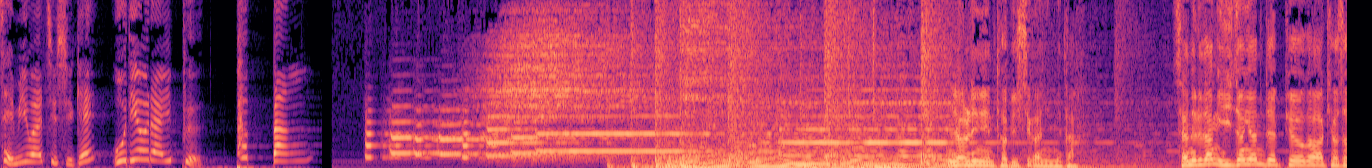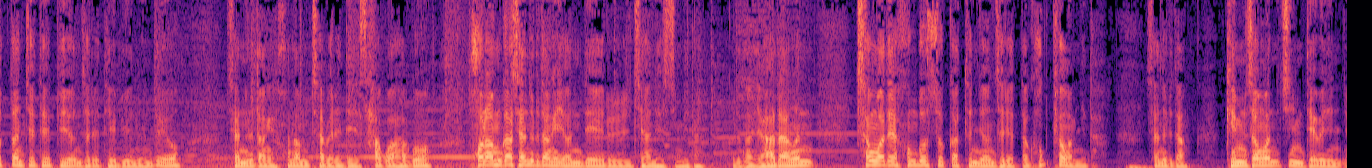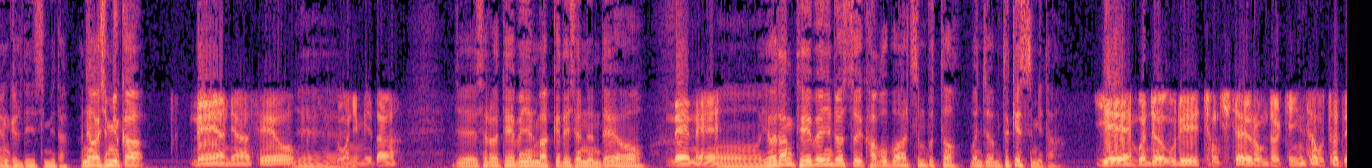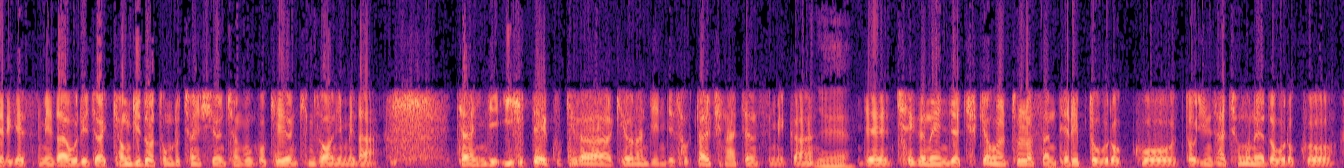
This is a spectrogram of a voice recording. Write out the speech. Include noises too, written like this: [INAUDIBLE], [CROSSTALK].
재미와 지식의 audio life 팟빵 열린 인터뷰 시간입니다. 새누리당 이정현 대표가 교섭단체 대표 연설에 데뷔했는데요. 새누리당의 호남 차별에 대해 사과하고 호남과 새누리당의 연대를 제안했습니다. 그러나 야당은 청와대 홍보수석 같은 연설이었다고 혹평합니다. 새누리당 김성원 신임 대변인 연결돼 있습니다. 안녕하십니까? 네, 안녕하세요. 예. 김동원입니다. 이제 새로 대변인을 맡게 되셨는데요. 네네. 어, 여당 대변인으로서의 각오 말씀부터 먼저 좀 듣겠습니다. 예, 먼저 우리 청취자 여러분들께 인사부터 드리겠습니다. 우리 저 경기도 동두천시 연천군 국회의원 김성원입니다. 자, 이제 20대 국회가 개원한 지 이제 석 달 지났지 않습니까? 예. 이제 최근에 이제 추경을 둘러싼 대립도 그렇고 또 인사청문회도 그렇고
